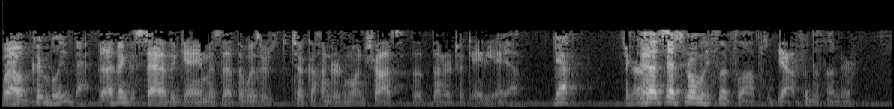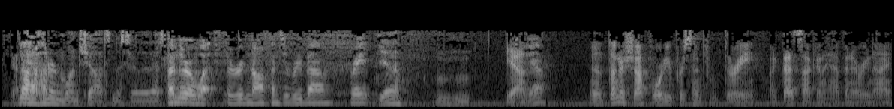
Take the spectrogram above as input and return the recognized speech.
Well, Well, I couldn't believe that. I think the stat of the game is that the Wizards took 101 shots, the Thunder took 88. Yeah. Yeah, Like Sure. That's, that's normally flip flops Yeah. for the Thunder. Yeah. Not 101 shots necessarily. That's Thunder are what third in offensive rebound rate? Yeah. hmm Yeah. Yeah, And the Thunder shot 40% from three. Like that's not going to happen every night.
